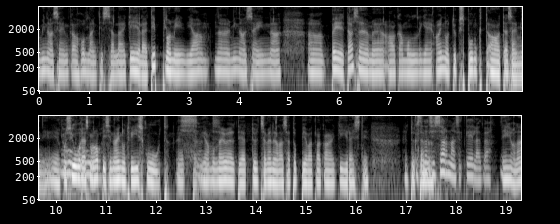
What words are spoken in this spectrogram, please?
mina sain ka Hollandis selle keelediplomi ja äh, mina sain äh, B-taseme, aga mul jäi ainult üks punkt A-tasemeni ja kusjuures ma õppisin ainult viis kuud, et ja mulle öeldi, et üldse venelased õpivad väga kiiresti. Et kas ütleme, need on siis sarnased keeled või? ei ole,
